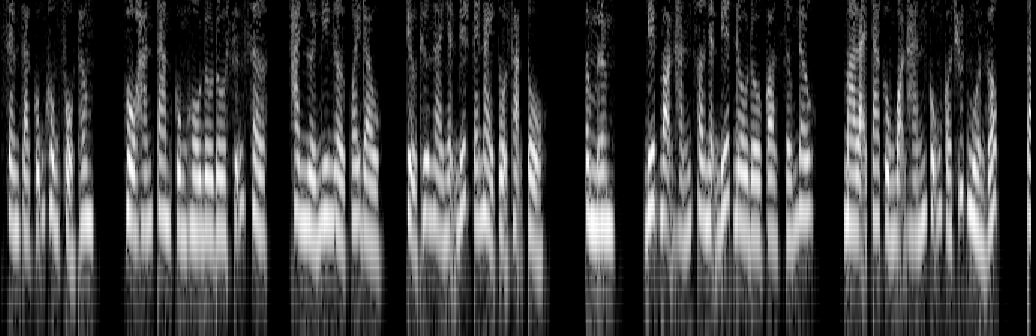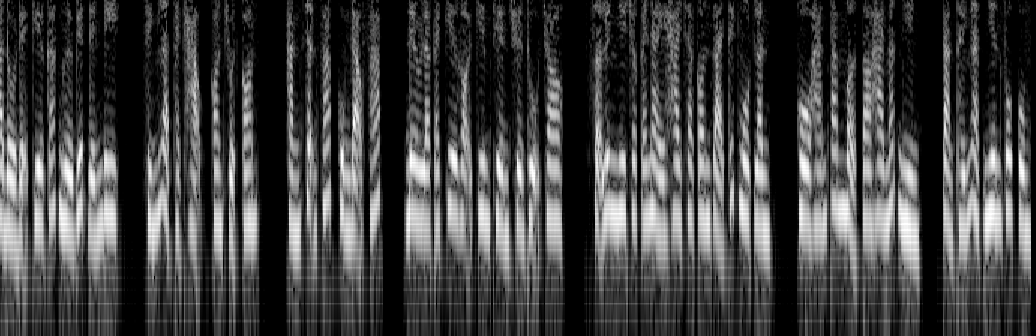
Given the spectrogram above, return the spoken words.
xem ra cũng không phổ thông. Hồ Hán Tam cùng Hồ Đồ Đồ sững sờ, hai người nghi ngờ quay đầu, tiểu thư ngài nhận biết cái này tội phạm tổ. ầm ầm, biết bọn hắn so nhận biết Đồ Đồ còn sớm đâu, mà lại ta cùng bọn hắn cũng có chút nguồn gốc, ta đồ đệ kia các ngươi biết đến đi, chính là Thạch Hạo, con chuột con. Hắn trận pháp cùng đạo pháp, đều là cái kia gọi Kim Thiền truyền thụ cho, sợ Linh Nhi cho cái này hai cha con giải thích một lần, Hồ Hán Tam mở to hai mắt nhìn, cảm thấy ngạc nhiên vô cùng.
